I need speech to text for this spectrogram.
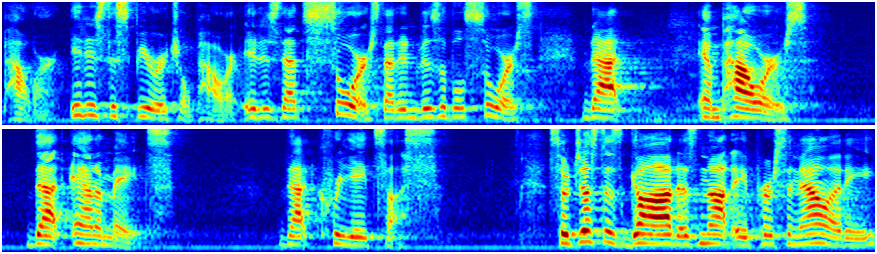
power. It is the spiritual power. It is that source, that invisible source that empowers, that animates, that creates us. So, just as God is not a personality,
